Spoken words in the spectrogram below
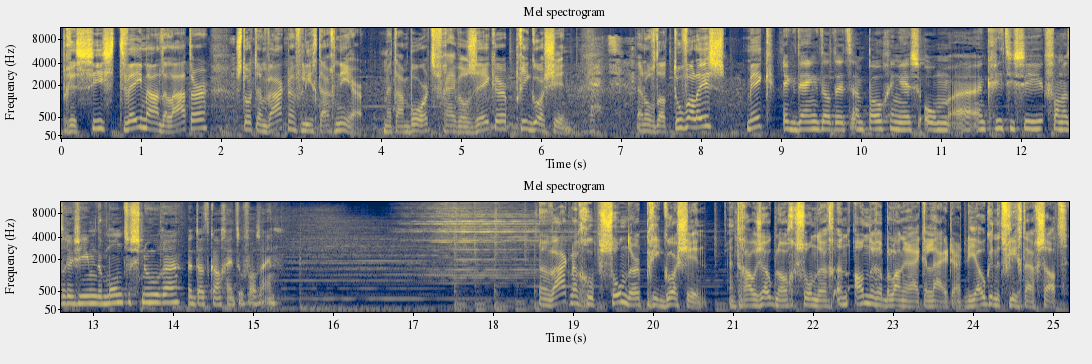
precies twee maanden later, stort een Wagner-vliegtuig neer. Met aan boord vrijwel zeker Prigozhin. En of dat toeval is, Mick? Ik denk dat dit een poging is om uh, een critici van het regime de mond te snoeren. Dat kan geen toeval zijn. Een Wagnergroep zonder Prigozhin. En trouwens ook nog zonder een andere belangrijke leider die ook in het vliegtuig zat.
